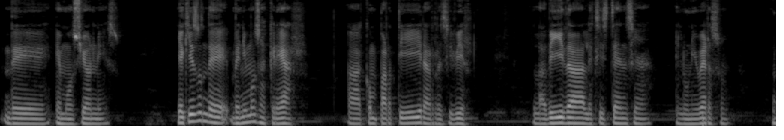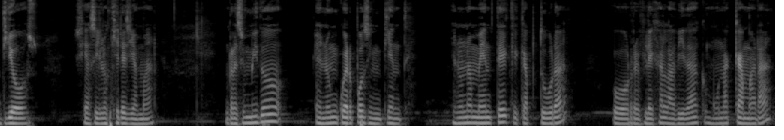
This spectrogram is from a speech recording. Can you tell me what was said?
de emociones. Y aquí es donde venimos a crear, a compartir, a recibir la vida, la existencia, el universo, Dios, si así lo quieres llamar, resumido en un cuerpo sintiente, en una mente que captura o refleja la vida como una cámara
